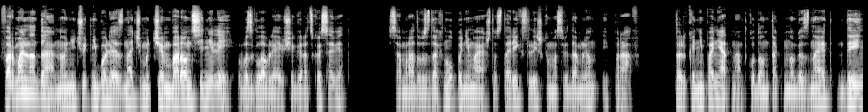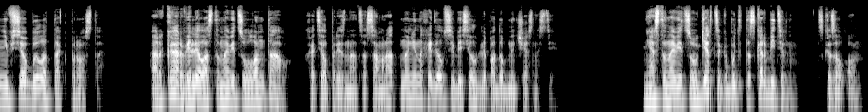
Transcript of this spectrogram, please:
Формально да, но ничуть не более значимо, чем барон Синелей, возглавляющий городской совет. Самрад вздохнул, понимая, что старик слишком осведомлен и прав. Только непонятно, откуда он так много знает, да и не все было так просто. Аркар велел остановиться у Лантау, хотел признаться Самрад, но не находил в себе сил для подобной честности. «Не остановиться у герцога будет оскорбительным», — сказал он.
